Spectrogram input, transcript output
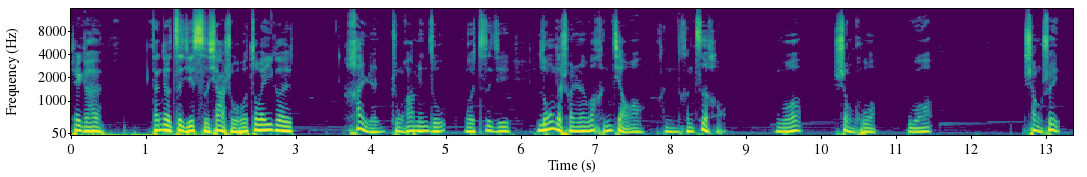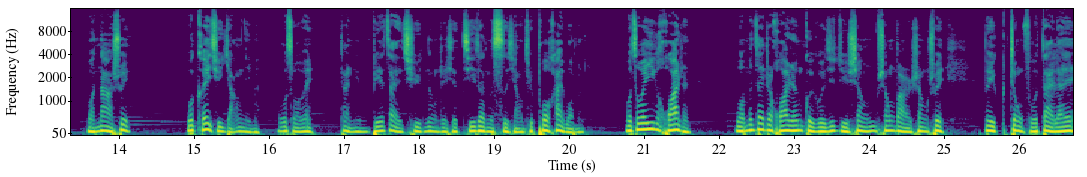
这个。咱就自己私下说，我作为一个汉人，中华民族，我自己龙的传人，我很骄傲，很很自豪。我生活，我上税，我纳税，我可以去养你们，无所谓。但是你们别再去弄这些极端的思想去迫害我们了。我作为一个华人，我们在这华人规规矩矩上上班上税，为政府带来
